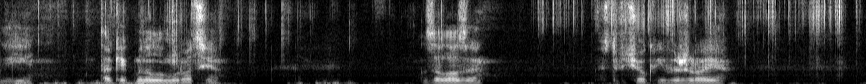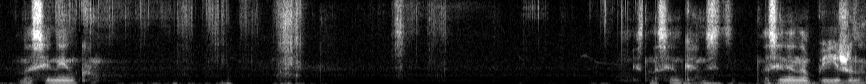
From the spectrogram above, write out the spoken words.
І так як в минулому році залазить в стрючок і вижирає насінинку. Насинка, насінина поїжджена.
